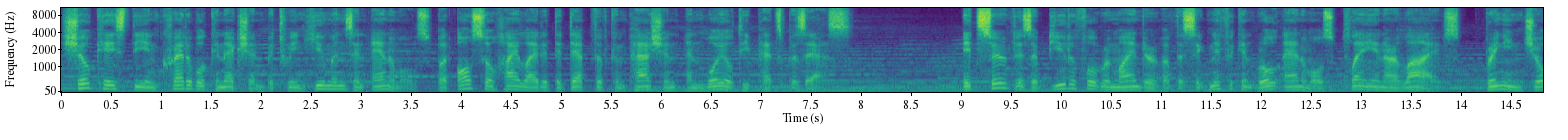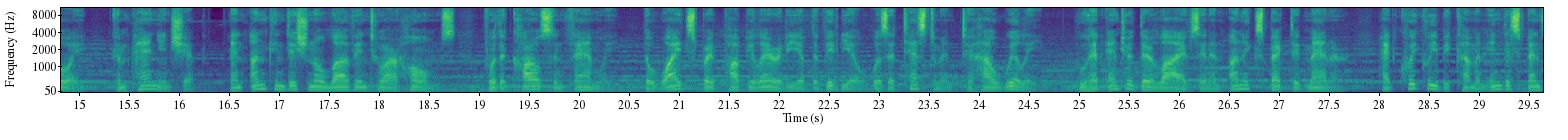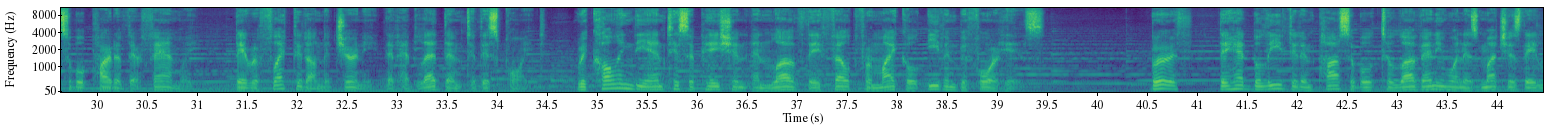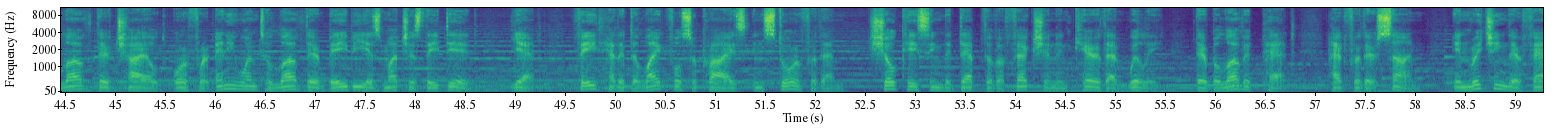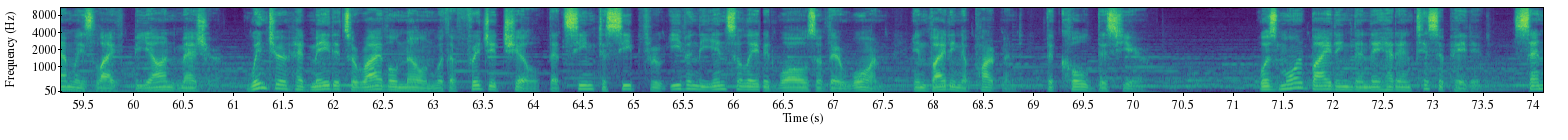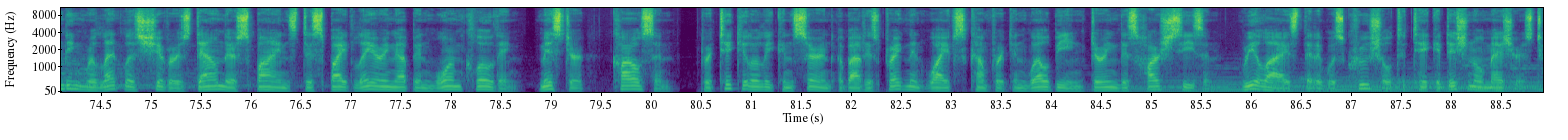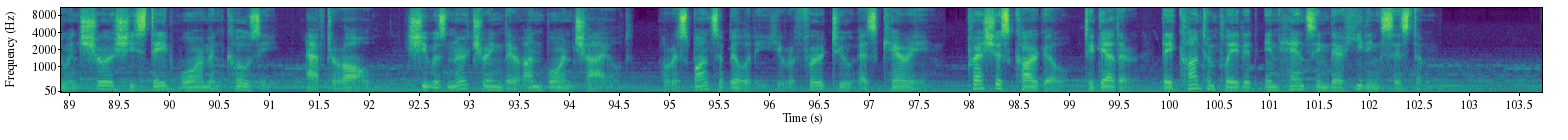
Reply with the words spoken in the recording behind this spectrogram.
showcased the incredible connection between humans and animals but also highlighted the depth of compassion and loyalty pets possess. It served as a beautiful reminder of the significant role animals play in our lives, bringing joy, companionship, and unconditional love into our homes. For the Carlson family, the widespread popularity of the video was a testament to how Willie, who had entered their lives in an unexpected manner, had quickly become an indispensable part of their family, they reflected on the journey that had led them to this point, recalling the anticipation and love they felt for Michael even before his birth, they had believed it impossible to love anyone as much as they loved their child or for anyone to love their baby as much as they did, yet, fate had a delightful surprise in store for them, showcasing the depth of affection and care that Willie, their beloved pet, had for their son, enriching their family's life beyond measure. Winter had made its arrival known with a frigid chill that seemed to seep through even the insulated walls of their warm, inviting apartment, the cold this year was more biting than they had anticipated, sending relentless shivers down their spines despite layering up in warm clothing. Mr. Carlson, particularly concerned about his pregnant wife's comfort and well-being during this harsh season, realized that it was crucial to take additional measures to ensure she stayed warm and cozy, after all, she was nurturing their unborn child, a responsibility he referred to as carrying precious cargo. Together, they contemplated enhancing their heating system.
